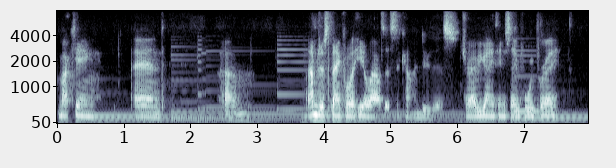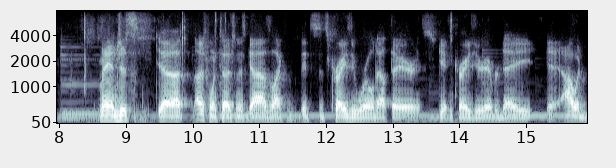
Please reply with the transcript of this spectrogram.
my King, and um, I'm just thankful that He allows us to come and do this. Trav, you got anything to say before we pray? Man, just yeah, I just want to touch on this, guys. Like it's it's crazy world out there. It's getting crazier every day. Yeah, I would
